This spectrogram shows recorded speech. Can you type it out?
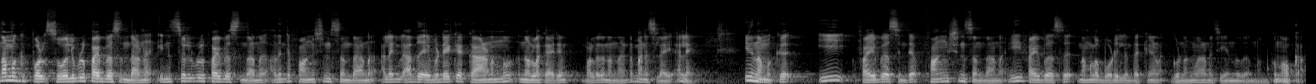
നമുക്കിപ്പോൾ സോലിബിൾ ഫൈബേഴ്സ് എന്താണ് ഇൻസോലിബിൾ ഫൈബേഴ്സ് എന്താണ് അതിന്റെ ഫങ്ഷൻസ് എന്താണ് അല്ലെങ്കിൽ അത് എവിടെയൊക്കെ കാണുന്നു എന്നുള്ള കാര്യം വളരെ നന്നായിട്ട് മനസ്സിലായി അല്ലേ? ഇനി നമുക്ക് ഈ ഫൈബേഴ്സിന്റെ ഫങ്ഷൻസ് എന്താണ് ഈ ഫൈബേഴ്സ് നമ്മുടെ ബോഡിയിൽ എന്തൊക്കെയാണ് ഗുണങ്ങളാണ് ചെയ്യുന്നത് നമുക്ക് നോക്കാം.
